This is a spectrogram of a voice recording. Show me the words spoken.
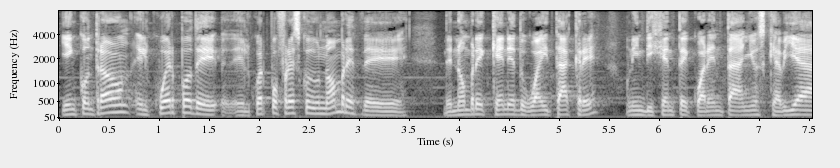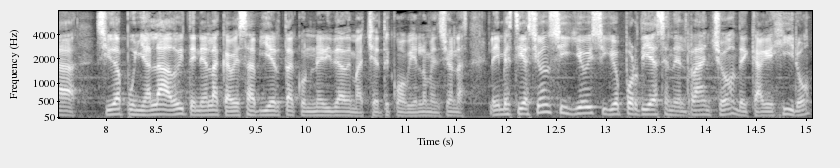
y encontraron el cuerpo, de, el cuerpo fresco de un hombre de, de nombre Kenneth White Acre, un indigente de 40 años que había sido apuñalado y tenía la cabeza abierta con una herida de machete, como bien lo mencionas. La investigación siguió y siguió por días en el rancho de Kagehiro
